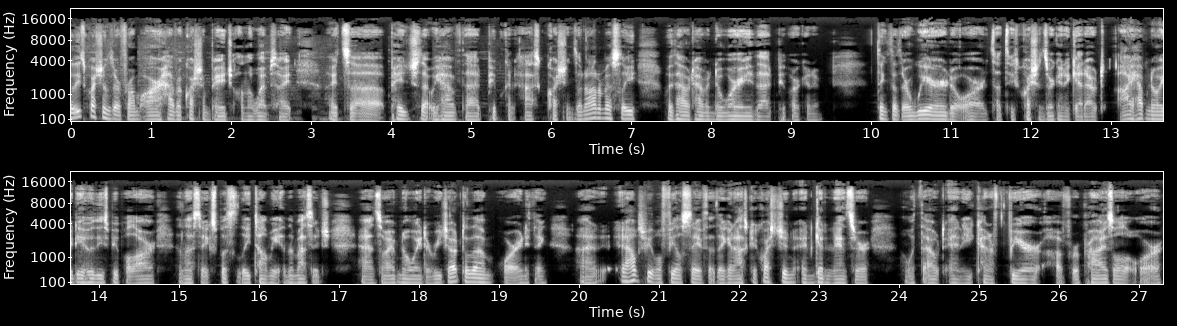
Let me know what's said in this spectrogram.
So these questions are from our Have a Question page on the website. It's a page that we have that people can ask questions anonymously without having to worry that people are going to think that they're weird or that these questions are going to get out. I have no idea who these people are unless they explicitly tell me in the message. And so I have no way to reach out to them or anything. And it helps people feel safe that they can ask a question and get an answer without any kind of fear of reprisal or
